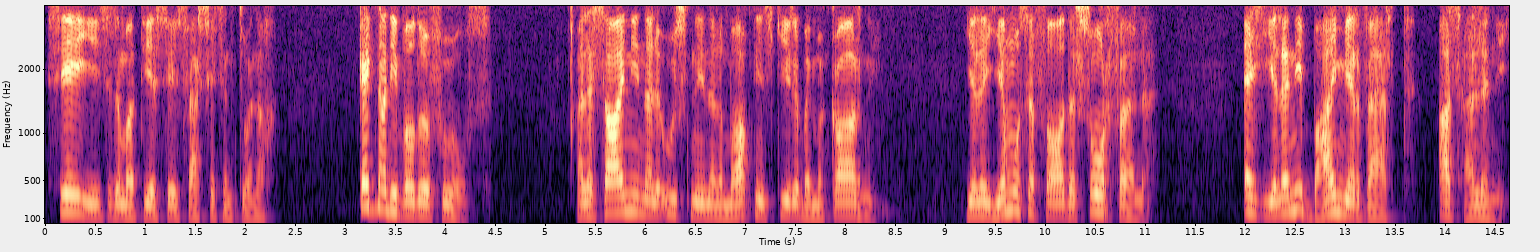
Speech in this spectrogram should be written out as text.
sê Jesus in Matteus 6 vers 26: Kyk na die wilde voëls. Hulle saai nie en hulle oes nie en hulle maak nie skure bymekaar nie. Julle hemelse Vader sorg vir hulle. Is julle nie baie meer werd as hulle nie.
